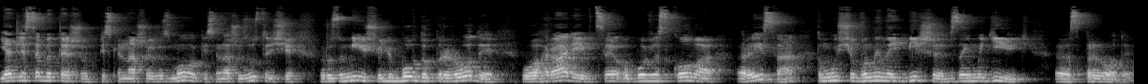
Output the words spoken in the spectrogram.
Я для себе теж от після нашої розмови, після нашої зустрічі розумію, що любов до природи у аграріїв це обов'язкова риса, тому що вони найбільше взаємодіють. Е, з природою,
